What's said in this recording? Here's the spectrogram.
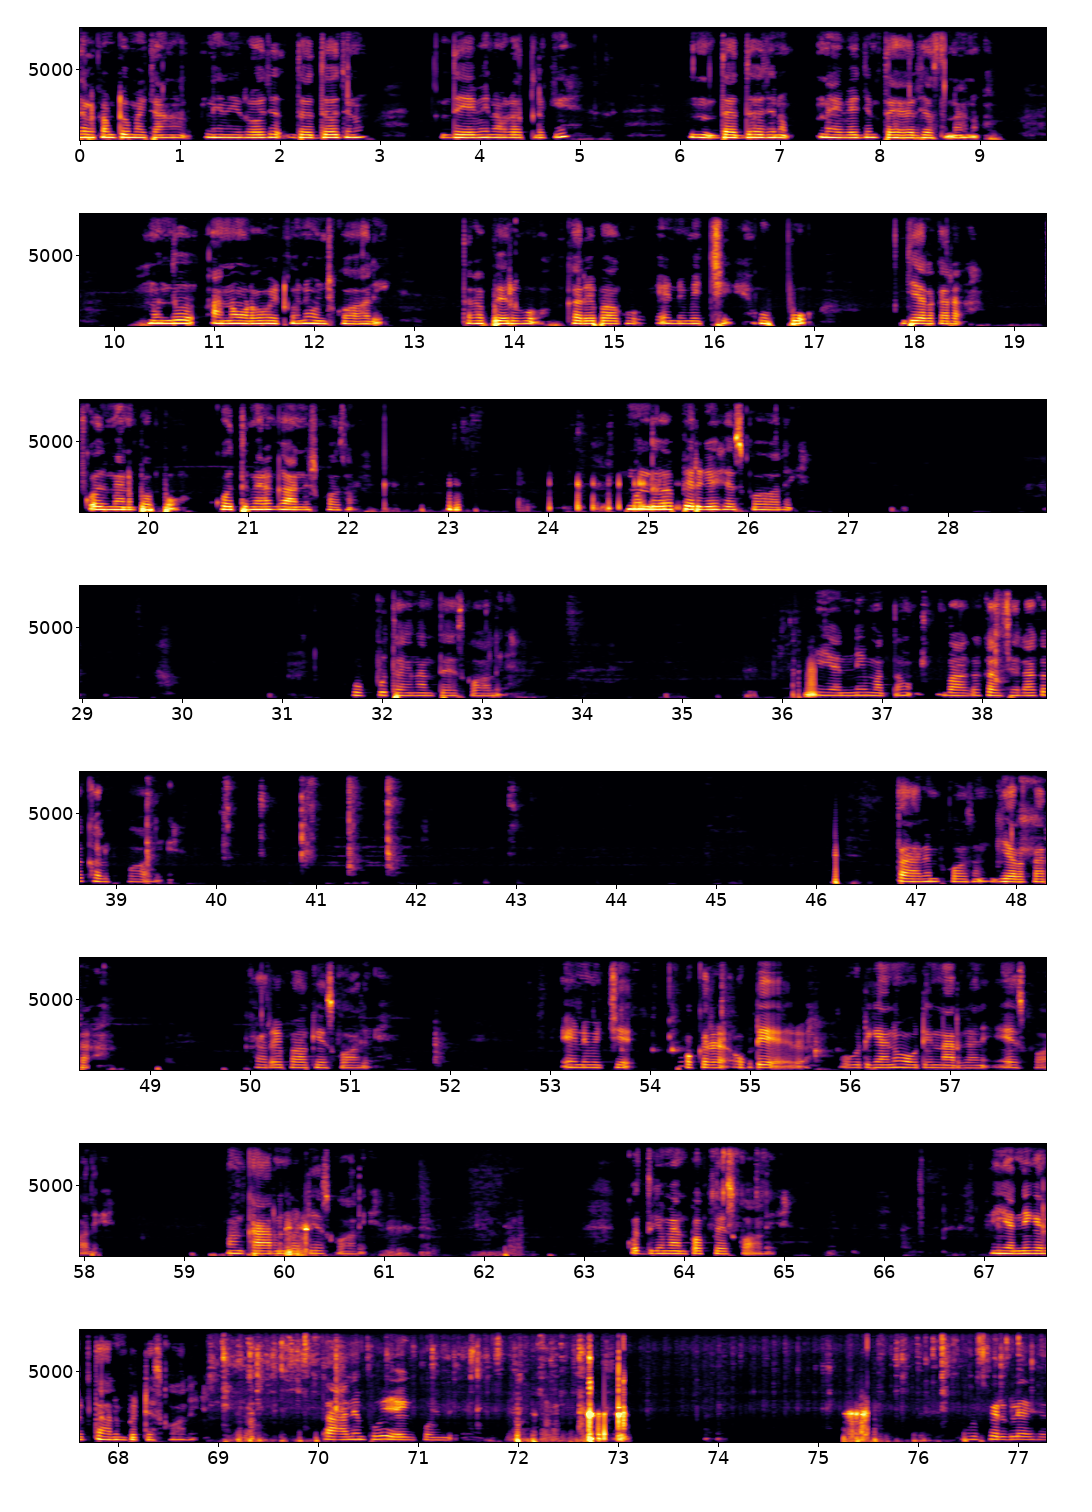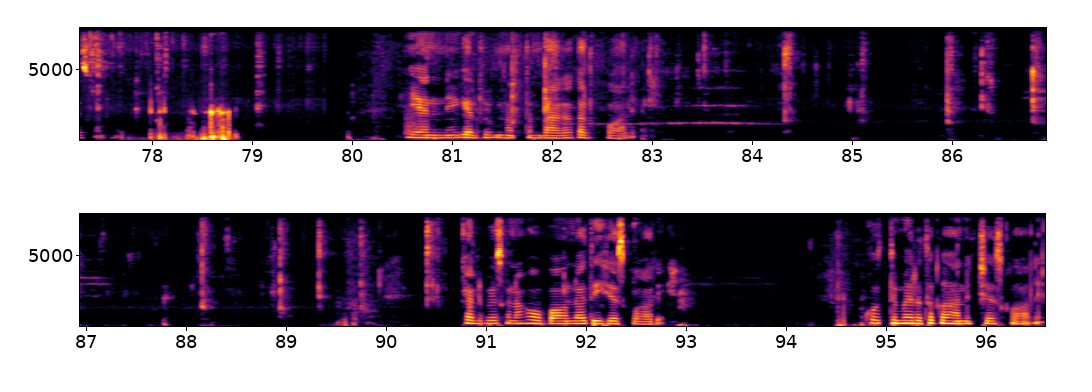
Welcome to my channel. నేను ఈరోజు దద్దోజనం దేవి నవరాత్రులకి దద్దోజనం నైవేద్యం తయారు చేస్తున్నాను. ముందు అన్నం ఉడకబెట్టుకొని ఉంచుకోవాలి. తర్వాత పెరుగు కరివేపాకు ఎండుమిర్చి ఉప్పు జీలకర్ర కొద్దిమినపప్పు కొత్తిమీర గార్నిష్ కోసం ముందుగా పెరుగేసేసుకోవాలి. ఉప్పు తగినంత వేసుకోవాలి. ఇవన్నీ మొత్తం బాగా కలిసేలాగా కలుపుకోవాలి. తాలింపు కోసం జీలకర్ర కరివేపాకు వేసుకోవాలి. ఎండుమిర్చి ఒక ఒకటి ఒకటి కానీ ఒకటిన్నర కానీ వేసుకోవాలి. మనం కారం బట్టి వేసుకోవాలి. కొద్దిగా మినపప్పు వేసుకోవాలి ఇవన్నీ కలిపి తాలింపు పెట్టేసుకోవాలి. తాలింపు ఏగిపోయింది. ఇప్పుడు పెరుగులో వేసేసుకుంటాం ఇవన్నీ కలిపి మొత్తం బాగా కలుపుకోవాలి. కలిపేసుకున్నాక ఒక బౌన్లో తీసేసుకోవాలి. కొత్తిమీరతో గార్నిష్ చేసుకోవాలి.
